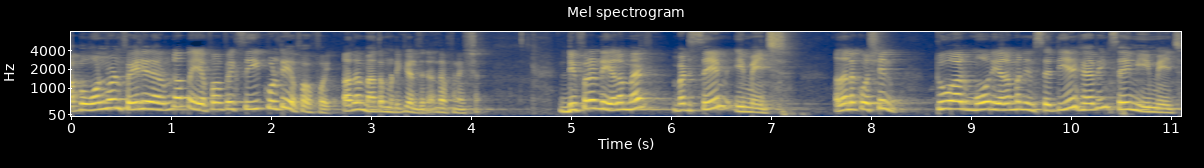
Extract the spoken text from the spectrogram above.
அப்போ ஒன் ஒன் ஃபெயிலியர் ஆகும்னா அப்போ F of X equal to F of Y அதான் மேத்தமெட்டிக்காக எழுதுறேன் definition different element but same image அதான question two or more element in set A having same image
